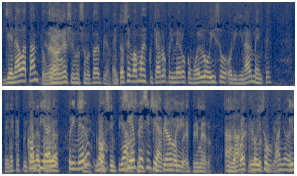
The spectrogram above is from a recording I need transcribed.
llenaba tanto. Graban eso y no se notaba el piano. Entonces vamos a escucharlo primero como él lo hizo originalmente. Tienes que explicarle ¿Con piano primero? No, Con- sin piano. Siempre Sin- sin piano. Muy bien. eh, primero. Y Ajá. después Y lo después hizo con piano. años Y después.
